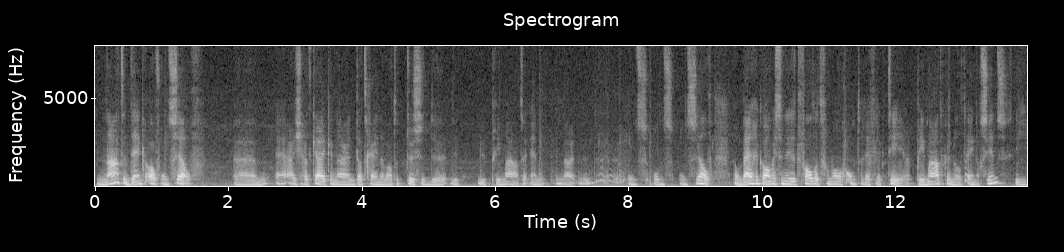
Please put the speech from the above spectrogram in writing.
na te denken over onszelf. Ehm, eh, als je gaat kijken naar datgene wat er tussen de, de, de primaten en nou, ons, ons, onszelf nog bijgekomen is, dan is het vooral dat vermogen om te reflecteren. Primaten kunnen dat enigszins. Die,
